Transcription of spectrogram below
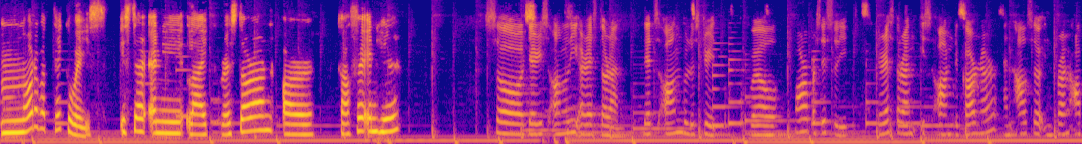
Mm, what about takeaways? Is there any like restaurant or cafe in here? So, there is only a restaurant that's on Blue Street. Well, more precisely, the restaurant is on the corner and also in front of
